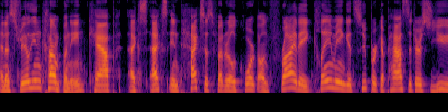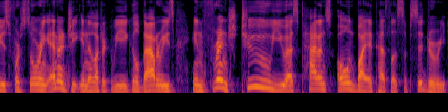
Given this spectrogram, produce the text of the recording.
an Australian company, CapXX, in Texas federal court on Friday, claiming its supercapacitors used for storing energy in electric vehicle batteries infringed two US patents owned by a Tesla subsidiary.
